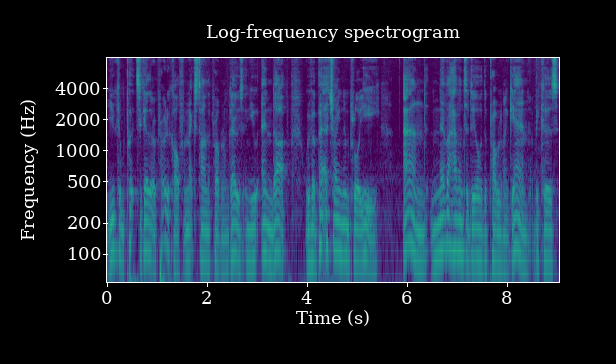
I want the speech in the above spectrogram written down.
you can put together a protocol for next time the problem goes, and you end up with a better trained employee and never having to deal with the problem again because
